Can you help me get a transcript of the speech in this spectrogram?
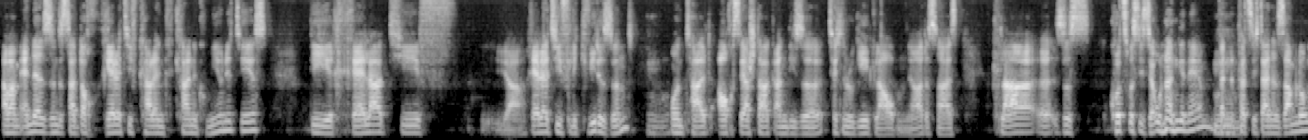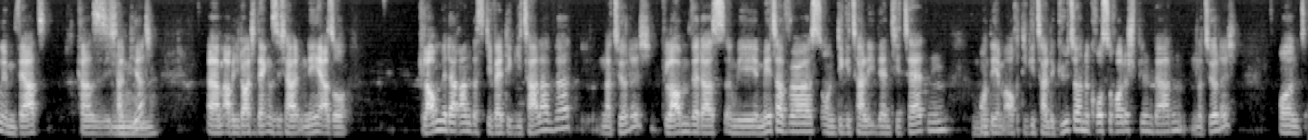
aber am Ende sind es halt doch relativ kleine, kleine Communities, die relativ ja, relativ liquide sind mhm. und halt auch sehr stark an diese Technologie glauben. Ja, das heißt, klar äh, ist es kurzfristig sehr unangenehm, mhm. wenn plötzlich deine Sammlung im Wert quasi sich halbiert. Mhm. Ähm, aber die Leute denken sich halt, nee, also Glauben wir daran, dass die Welt digitaler wird? Natürlich. Glauben wir, dass irgendwie Metaverse und digitale Identitäten mhm. und eben auch digitale Güter eine große Rolle spielen werden? Natürlich. Und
